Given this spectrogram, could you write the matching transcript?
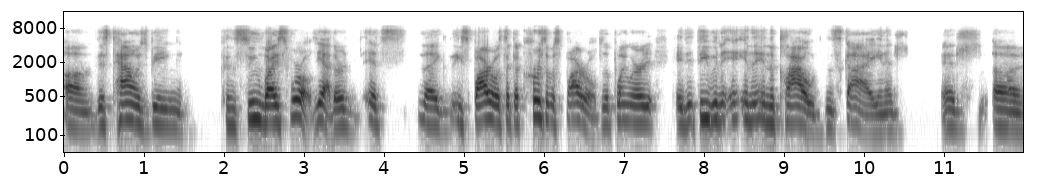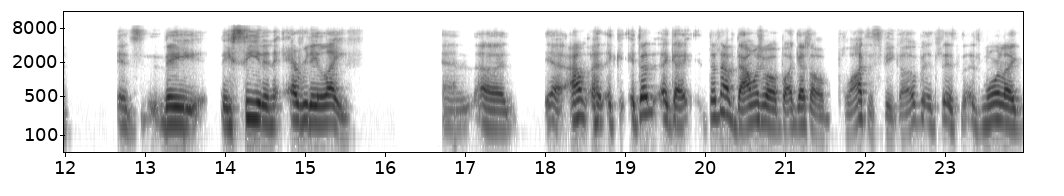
um, this town is being consumed by swirls. Yeah, they're it's like these It's like a curse of a spiral to the point where it, it's even in the in the clouds, in the sky, and it's it's uh it's they they see it in everyday life, and uh yeah, I don't. It, it doesn't. Like, it doesn't have that much of a, I guess, a plot to speak of. It's it's it's more like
